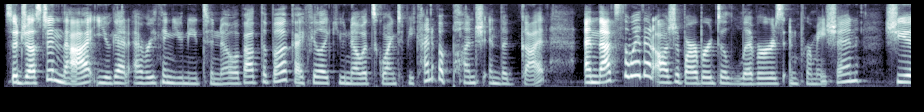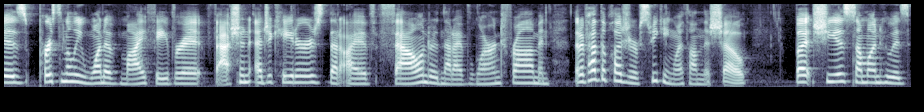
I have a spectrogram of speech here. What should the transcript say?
So, just in that, you get everything you need to know about the book. I feel like you know it's going to be kind of a punch in the gut and that's the way that Aja Barber delivers information. She is personally one of my favorite fashion educators that I've found and that I've learned from and that I've had the pleasure of speaking with on this show. But she is someone who is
